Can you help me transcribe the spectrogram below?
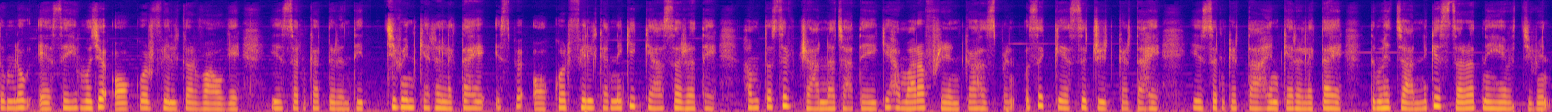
तुम लोग ऐसे ही मुझे ऑकवर्ड फील करवाओगे। ये सुनकर तुरंत ही जिविन कहने लगता है, इस पर ऑकवर्ड फील करने की क्या ज़रूरत है? हम तो सिर्फ़ जानना चाहते हैं कि हमारा फ्रेंड का हस्बैंड उसे कैसे ट्रीट करता है। ये सुनकर ताहन कहने लगता है, तुम्हें जानने की ज़रूरत नहीं है जिविन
